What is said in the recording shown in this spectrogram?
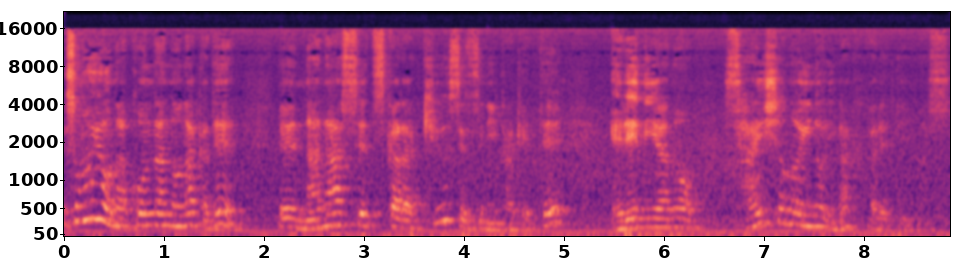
そのような混乱の中で7節から9節にかけてエレミアの最初の祈りが書かれています。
